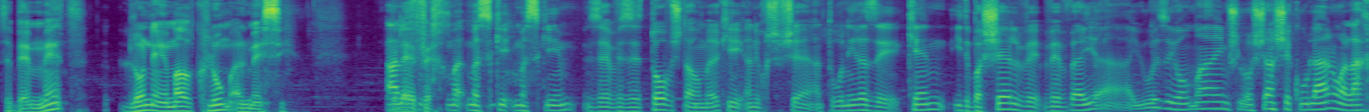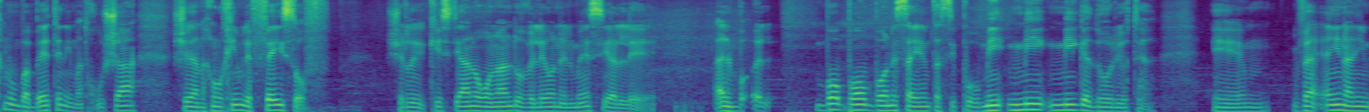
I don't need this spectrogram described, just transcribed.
זה באמת לא נאמר כלום על מסי. ולהפך. מסכים, מסכים זה, וזה טוב שאתה אומר, כי אני חושב שהטורניר הזה כן התבשל, והיו איזה יומיים, שלושה, שכולנו הלכנו בבטן עם התחושה שאנחנו הולכים לפייס אוף. של קריסטיאנו רונלדו וליאונל מסי על... אה, על על בוא, בוא, בוא נסיים את הסיפור, מי, מי, מי גדול יותר. אמ, והנה, אני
